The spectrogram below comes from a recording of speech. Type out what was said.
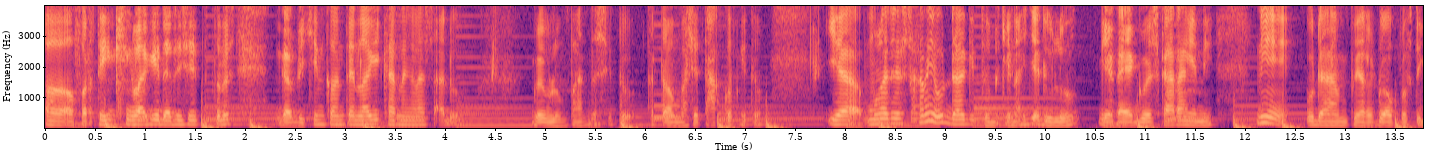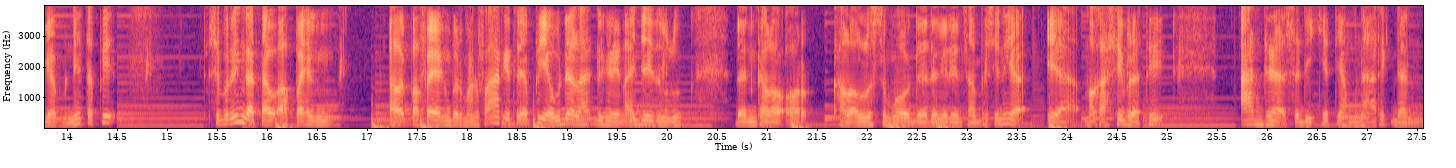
uh, overthinking lagi dari situ. Terus nggak bikin konten lagi karena ngerasa aduh gue belum pantas itu atau masih takut gitu ya mulai dari sekarang ya udah gitu bikin aja dulu. Ya kayak gue sekarang ini. Ini udah hampir 23 menit tapi sebenarnya nggak tahu apa yang apa yang bermanfaat gitu. Tapi ya udahlah dengerin aja itu dulu. Dan kalau or kalau lu semua udah dengerin sampai sini ya ya makasih berarti ada sedikit yang menarik dan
